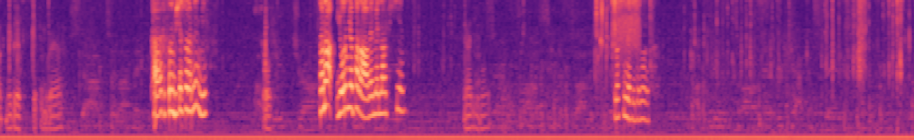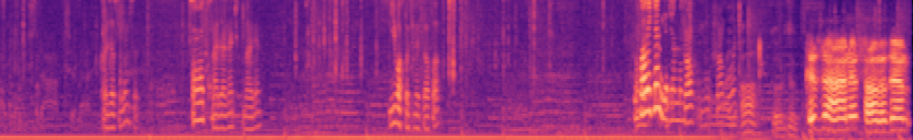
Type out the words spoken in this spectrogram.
Bak ne grafik çektim buraya. Kanka sana bir şey sorabilir miyim? Sor. Sana yorum yapan AVM'ler tutuyor. Nerede bu? Nasıl yapacağım oğlum? Kanalizasyonda mısın? Evet. Merdivenden çıktım hala. İyi bak bakayım etrafa. Aa gördüm. Kızağını saldım,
